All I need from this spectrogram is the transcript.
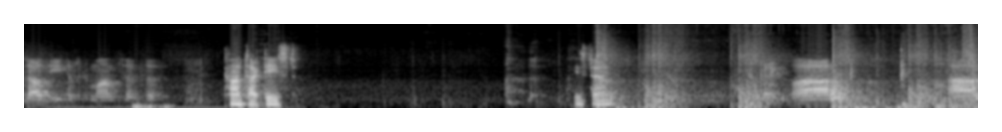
southeast of command center. Contact east. He's down. Okay. Ah. 啊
